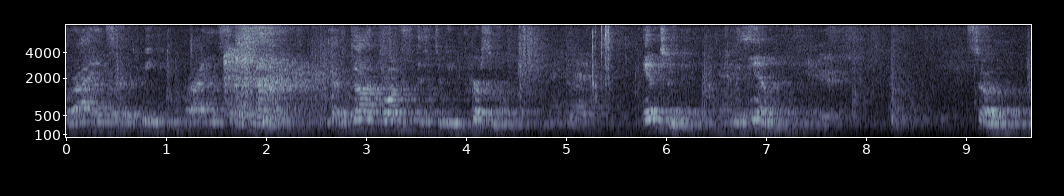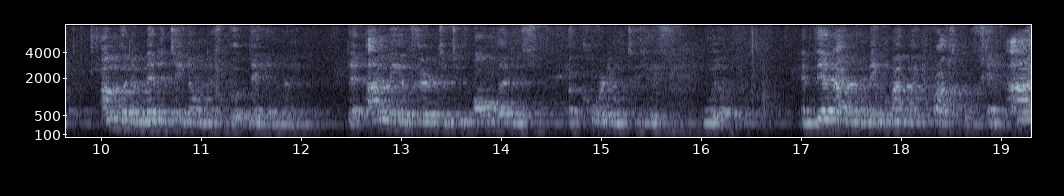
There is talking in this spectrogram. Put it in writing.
or I insert me, or I insert mine. Because God wants this to be personal, intimate with Him. So I'm going to meditate on this book day and night, that I may observe to do all that is according to His will. And then I will make my way prosperous, and I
